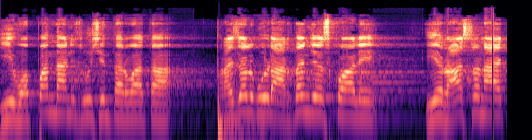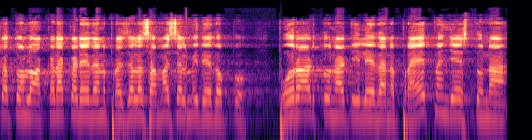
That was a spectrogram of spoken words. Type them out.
ఈ ఒప్పందాన్ని చూసిన తర్వాత ప్రజలు కూడా అర్థం చేసుకోవాలి. ఈ రాష్ట్ర నాయకత్వంలో అక్కడక్కడ ఏదైనా ప్రజల సమస్యల మీద ఏదో పోరాడుతున్నట్టు లేదన్న ప్రయత్నం చేస్తున్నా.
